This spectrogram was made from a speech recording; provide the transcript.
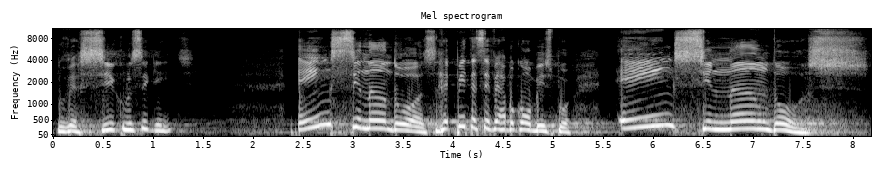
no versículo seguinte: ensinando-os, repita esse verbo com o bispo, ensinando-os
